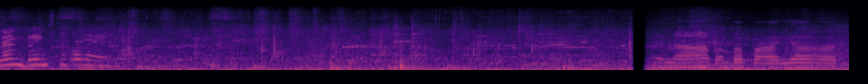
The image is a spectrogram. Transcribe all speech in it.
Lang drinks na pala eh. Yan na, pampapayat.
